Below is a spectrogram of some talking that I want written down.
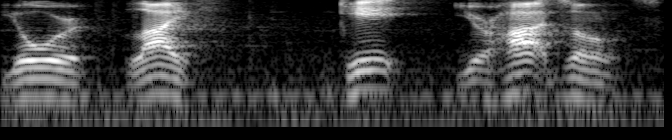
your life. Get your hot zones.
